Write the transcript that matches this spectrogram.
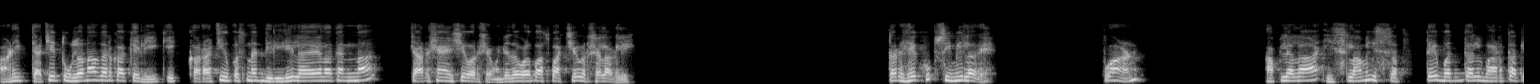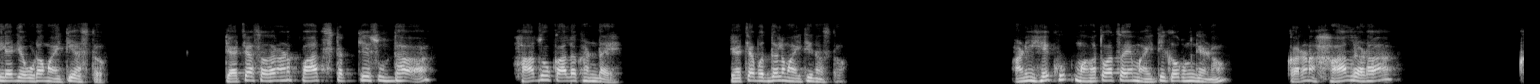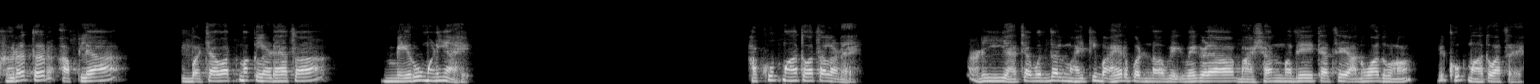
आणि त्याची तुलना जर का केली की कराचीपासून दिल्लीला यायला त्यांना चारशे ऐंशी वर्ष म्हणजे जवळपास पाचशे वर्ष लागली. तर हे खूप सिमिलर आहे. पण आपल्याला इस्लामी सत्तेबद्दल भारतातल्या जेवढं माहिती असतं त्याच्या साधारण पाच टक्के सुद्धा हा जो कालखंड आहे याच्याबद्दल माहिती नसतं. आणि हे खूप महत्वाचं आहे माहिती करून घेणं कारण हा लढा खरं तर आपल्या बचावात्मक लढ्याचा मेरुमणी आहे. हा खूप महत्त्वाचा लढा आहे. आणि ह्याच्याबद्दल माहिती बाहेर पडणं वेगवेगळ्या भाषांमध्ये त्याचे अनुवाद होणं हे खूप महत्वाचं आहे.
